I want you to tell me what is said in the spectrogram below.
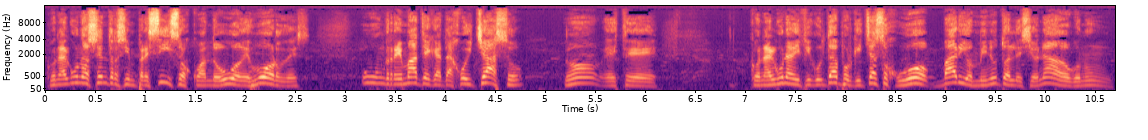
con algunos centros imprecisos cuando hubo desbordes. Hubo un remate que atajó Hichazo, ¿no? Este, con alguna dificultad porque Hichazo jugó varios minutos lesionado con un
